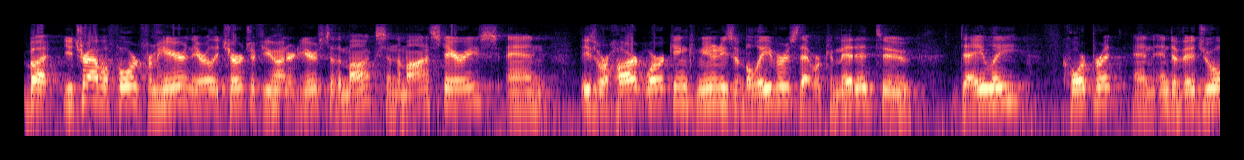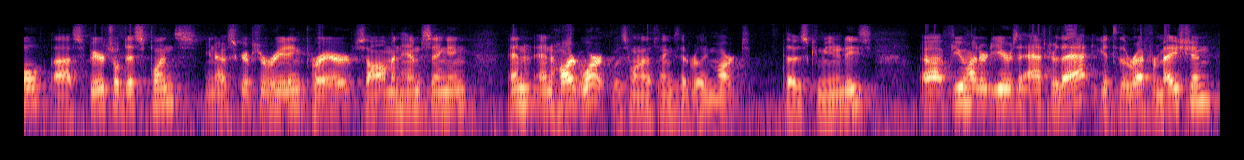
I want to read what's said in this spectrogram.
But you travel forward from here in the early church a few hundred years to the monks and the monasteries, and these were hardworking communities of believers that were committed to daily, corporate, and individual uh, spiritual disciplines. You know, scripture reading, prayer, psalm, and hymn singing. And, and hard work was one of the things that really marked those communities. Uh, a few hundred years after that, you get to the Reformation,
